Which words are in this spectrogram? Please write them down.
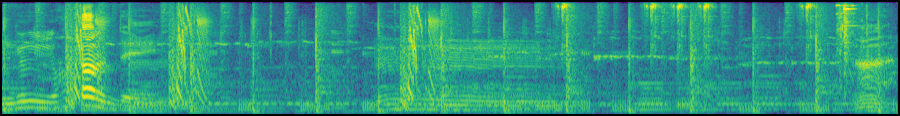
공격력이 확 다른데 음... ああ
